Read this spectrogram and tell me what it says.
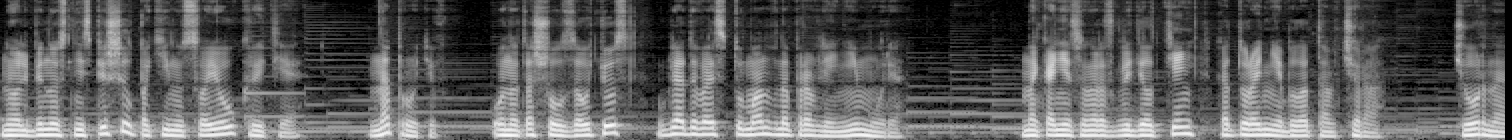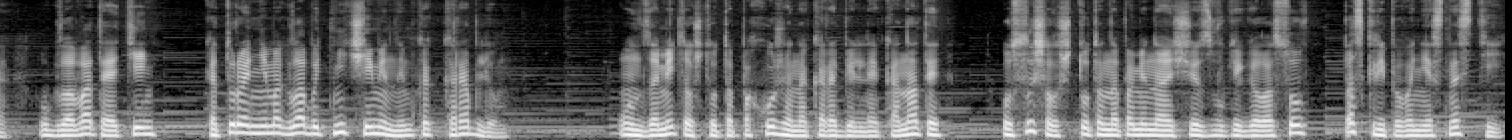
Но Альбинос не спешил покинуть свое укрытие. Напротив, он отошел за утес, вглядываясь в туман в направлении моря. Наконец он разглядел тень, которой не было там вчера. Черная, угловатая тень, которая не могла быть ничем иным, как кораблем. Он заметил что-то похожее на корабельные канаты, услышал что-то напоминающее звуки голосов, поскрипывание снастей.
